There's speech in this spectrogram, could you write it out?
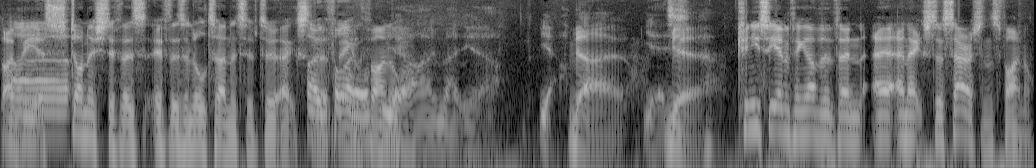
I'd be Uh, astonished if there's if there's an alternative to Exeter Oh, the being the final. Yeah, I'm, uh, yeah, yeah, No. yes, Yeah. Can you see anything other than uh, an Exeter Saracens final?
